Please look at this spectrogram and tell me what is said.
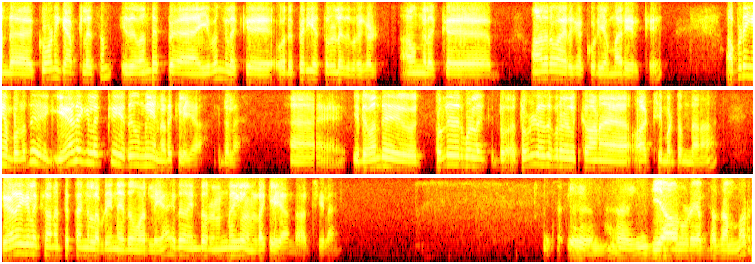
அந்த குரோனி கேபிட்டலிசம் இது வந்து இப்போ இவங்களுக்கு ஒரு பெரிய தொழிலதிபர்கள் அவங்களுக்கு ஆதரவாக இருக்கக்கூடிய மாதிரி இருக்கு. அப்படிங்கும் பொழுது ஏழைகளுக்கு எதுவுமே நடக்கலையா இதில்? இது வந்து தொழிலதிபர்களுக்கு தொழிலதிபர்களுக்கான ஆட்சி மட்டும்தானா? ஏழைகளுக்கான திட்டங்கள் அப்படின்னு எதுவும் வரலையா? எதுவும் எந்த ஒரு நன்மைகளும் நடக்கலையா அந்த ஆட்சியில்? இந்தியாவினுடைய பிரதமர்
